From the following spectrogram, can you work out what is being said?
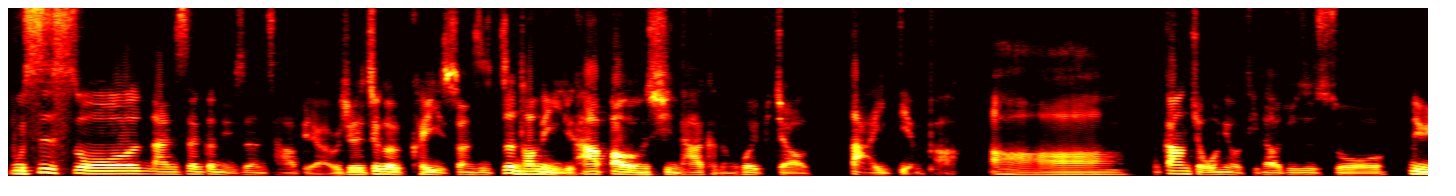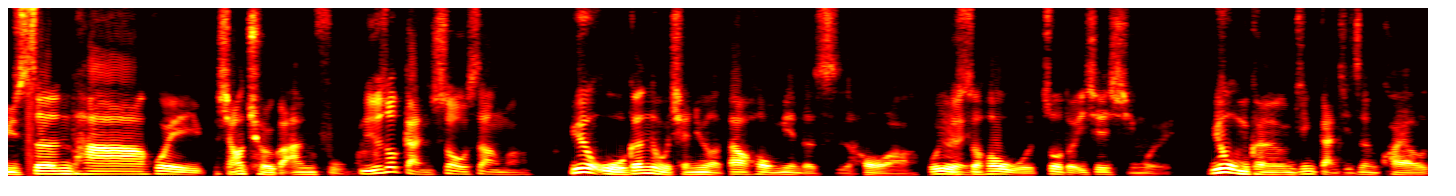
不是说男生跟女生的差别啊，我觉得这个可以算是认同你，他包容性他可能会比较大一点吧。啊，刚刚酒窝你有提到，就是说女生她会想要求一个安抚嘛？你是说感受上吗？因为我跟我前女友到后面的时候啊，我有时候我做的一些行为。因为我们可能已经感情真的快要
